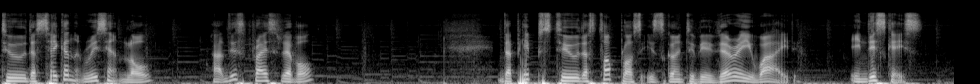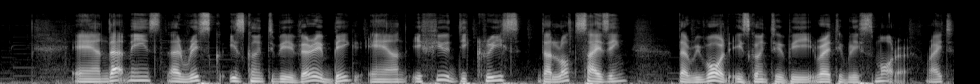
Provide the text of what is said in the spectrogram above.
to the second recent low, at this price level, the pips to the stop loss is going to be very wide in this case. And that means the risk is going to be very big and if you decrease the lot sizing, the reward is going to be relatively smaller, right?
